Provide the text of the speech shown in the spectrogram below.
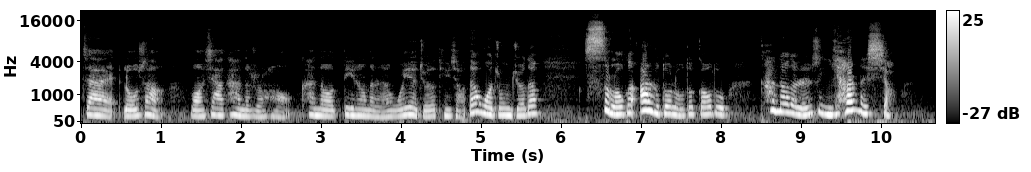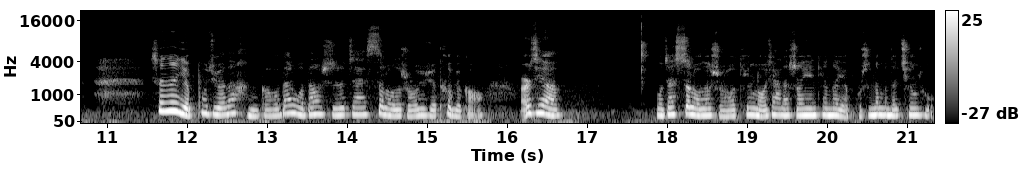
在楼上往下看的时候，看到地上的人，我也觉得挺小，但我总觉得四楼跟二十多楼的高度看到的人是一样的小，甚至也不觉得很高。但是我当时在四楼的时候就觉得特别高，而且。我在四楼的时候听楼下的声音，听的也不是那么的清楚，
